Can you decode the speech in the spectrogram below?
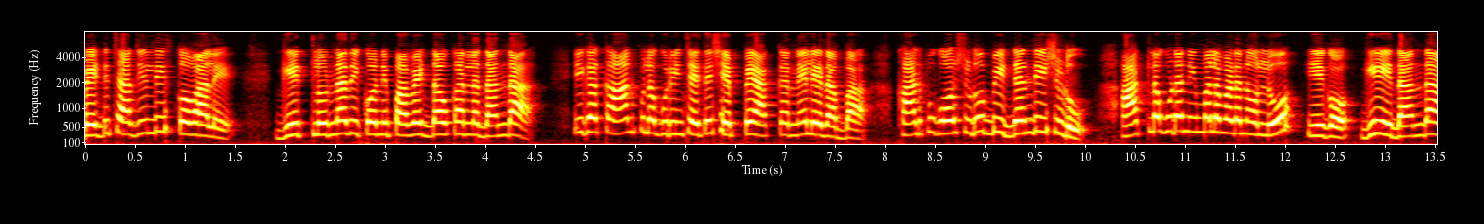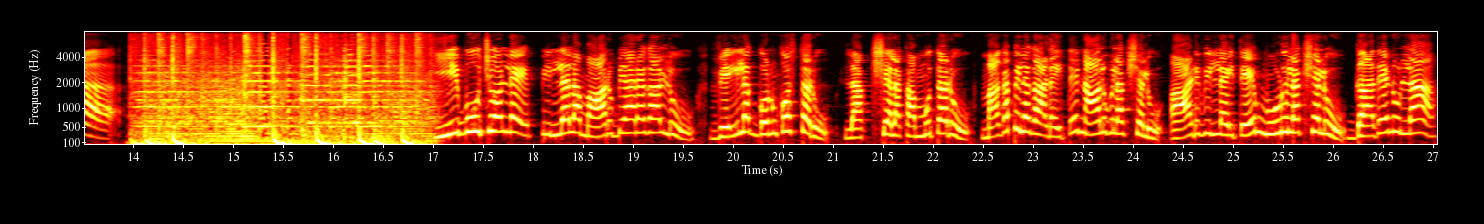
బెడ్ ఛార్జీలు తీసుకోవాలి. గిట్లున్నది కొన్ని ప్రైవేట్ దవాఖానల దందా. ఇక కాన్పుల గురించి అయితే చెప్పే అక్కర్నే లేదబ్బా. కడుపు కోసుడు బిడ్డని తీసుడు. అట్లా కూడా నిమ్మల పడనోళ్ళు ఇగో గీ దందా. ఈ బూచోళ్ళే పిల్లల మారు బేరగాళ్ళు గొనుకొస్తారు లక్షల లక్షలకు అమ్ముతారు మగ పిల్లగాడైతే నాలుగు లక్షలు ఆడవిల్లైతే మూడు లక్షలు. గదేనుల్లా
